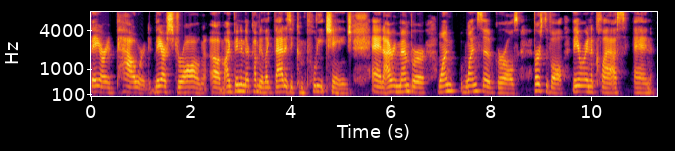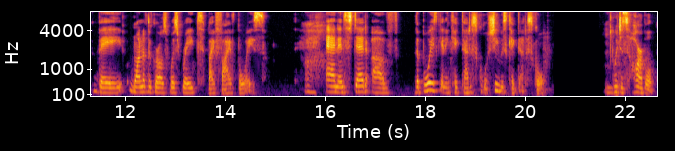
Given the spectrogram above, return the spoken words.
they are empowered. They are strong. Um, I've been in their company. Like that is a complete change. And I remember one, one set of girls, first of all, they were in a class and they, one of the girls was raped by five boys. And instead of the boys getting kicked out of school, she was kicked out of school. Mm-hmm. Which is horrible.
